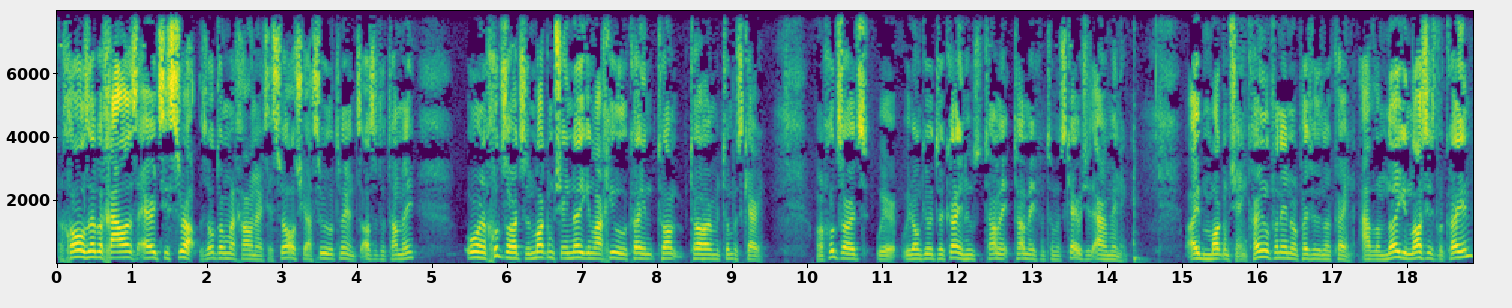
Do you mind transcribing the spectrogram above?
V'chol ze b'chalas Eretz Yisrael. There's all talking about chal in Eretz Yisrael, she asur l'tmein, it's also to tamei. Or in chutzarts, the makom shein neigin lachil l'kayin tahar mitumas kari. Or in chutzarts, where we don't give it to a kain who's tamei from kari, which is our minig. Ay makom shein kain l'fanein, or a place where there's no kain. Avlam neigin lasis l'kayin,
